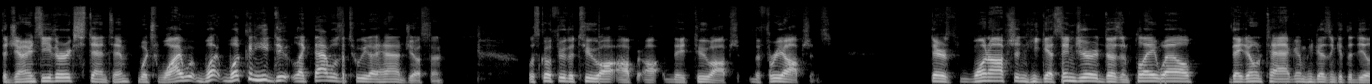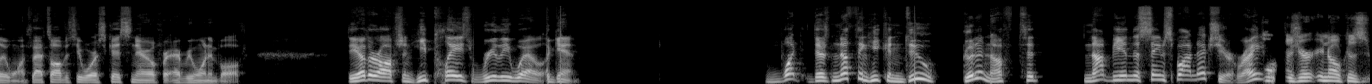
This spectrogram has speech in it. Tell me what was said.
the Giants either extend him, which why what what can he do? Like that was a tweet I had, Justin. Let's go through the two uh, op, op, the two options, the three options there's one option he gets injured, doesn't play well, they don't tag him, he doesn't get the deal he wants. That's obviously worst case scenario for everyone involved. The other option, he plays really well again. What there's nothing he can do good enough to not be in the same spot next year, right? Because you're, you know, because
